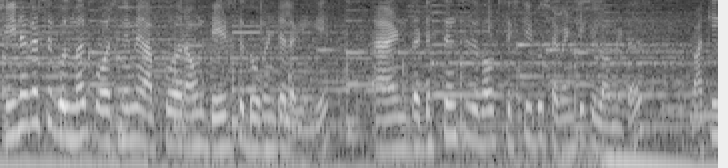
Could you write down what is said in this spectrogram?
श्रीनगर से गुलमर्ग पहुँचने में आपको अराउंड डेढ़ से दो घंटे लगेंगे and the distance is about 60 to 70 kilometres बाकी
